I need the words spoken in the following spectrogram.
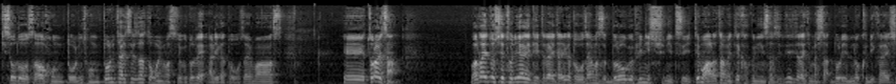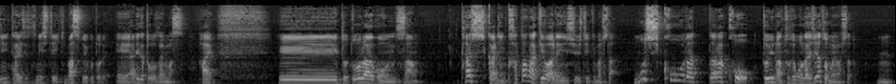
基礎動作は本当に本当に大切だと思いますということでありがとうございます。えー、トライさん。話題として取り上げていただいてありがとうございます。ブログフィニッシュについても改めて確認させていただきました。ドリルの繰り返しに大切にしていきますということで、えー、ありがとうございます。はい。えーと、ドラゴンさん。確かに型だけは練習してきました。もしこうだったらこうというのはとても大事だと思いましたと。うん。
